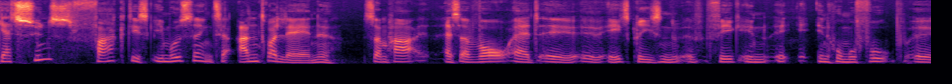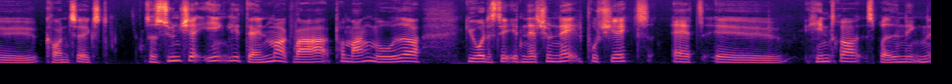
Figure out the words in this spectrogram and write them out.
Jeg synes faktisk, i modsætning til andre lande, som har, altså hvor at øh, øh AIDS-krisen fik en, øh, en homofob øh, kontekst, så synes jeg egentlig, Danmark var på mange måder gjorde det til et nationalt projekt at øh, hindre spredningen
